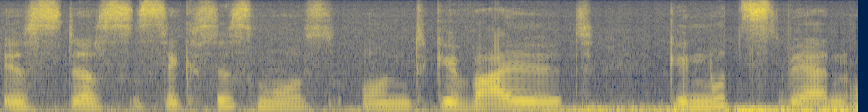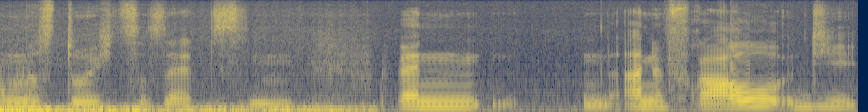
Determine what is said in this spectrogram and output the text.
ist, dass Sexismus und Gewalt genutzt werden, um es durchzusetzen. Wenn eine Frau, die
